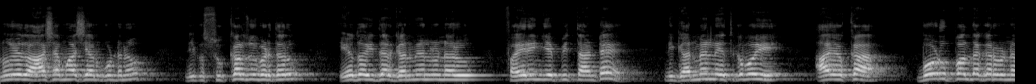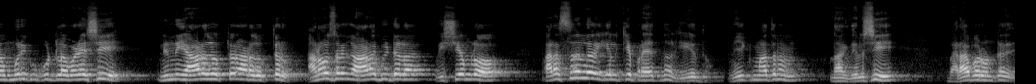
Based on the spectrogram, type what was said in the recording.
నువ్వు ఏదో ఆషామాషి అనుకుంటున్నావు నీకు సుక్కలు చూపెడతారు ఏదో ఇద్దరు గన్మెన్లు ఉన్నారు ఫైరింగ్ చెప్పిస్తా అంటే నీ గన్మెన్లు ఎత్తుకుపోయి ఆ యొక్క బోర్డు ఉప్పల దగ్గర ఉన్న మురికి కుంట్లో పడేసి నిన్ను ఆడదొక్తారు ఆడదొక్తారు అనవసరంగా ఆడబిడ్డల విషయంలో పర్సనల్గా గెలికే ప్రయత్నాలు చేయొద్దు. నీకు మాత్రం నాకు తెలిసి బరాబర్ ఉంటుంది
